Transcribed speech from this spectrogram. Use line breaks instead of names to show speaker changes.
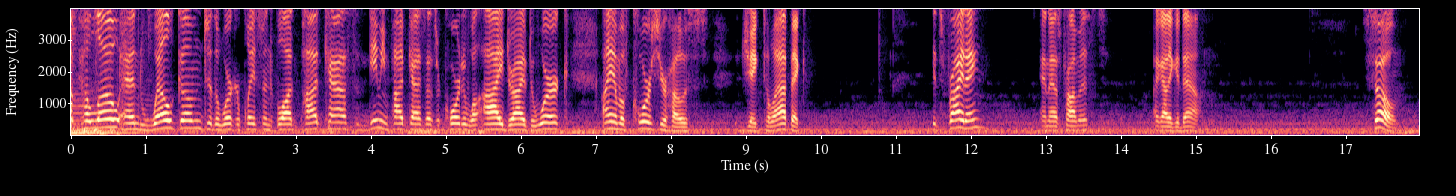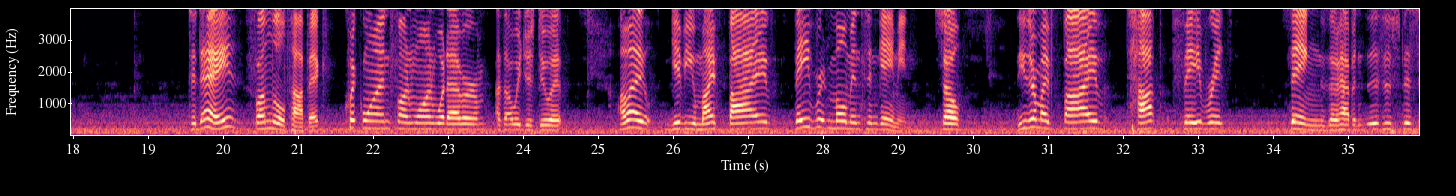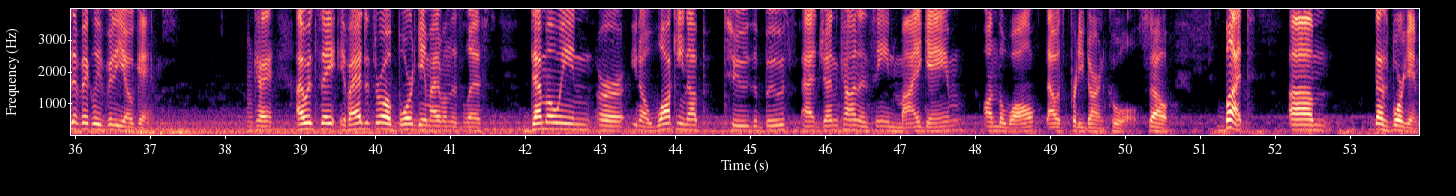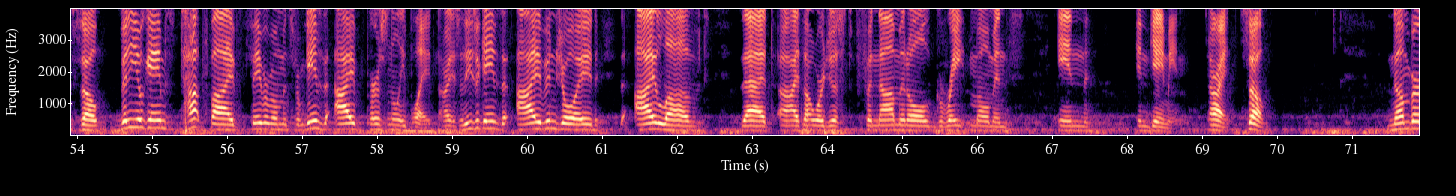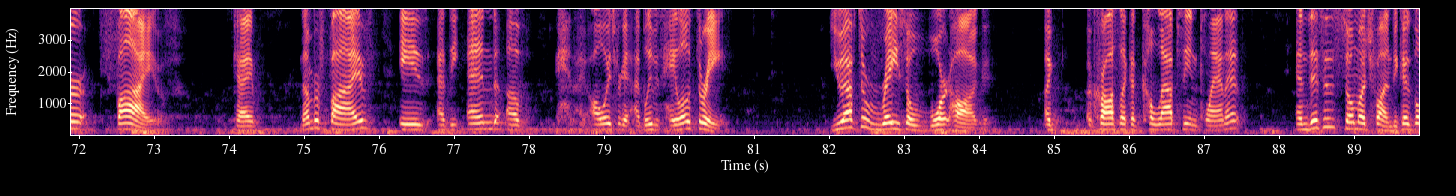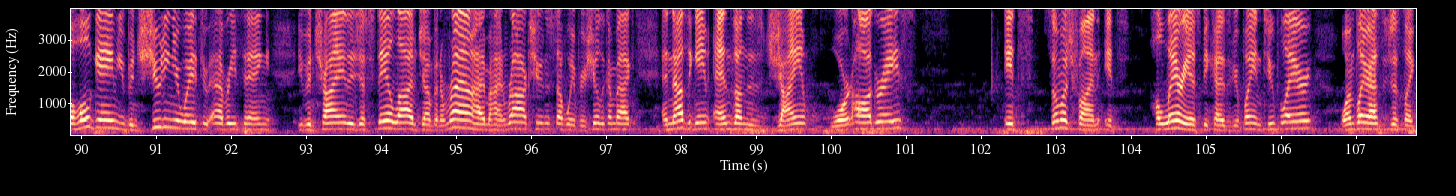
up? Hello and welcome to the Worker Placement Blog Podcast, the gaming podcast that's recorded while I drive to work. I am, of course, your host, Jake Talapic. It's Friday, and as promised, I gotta get down. So, today, fun little topic. Quick one, fun one, whatever. I thought we'd just do it. I'm gonna give you my five favorite moments in gaming. So, these are my five top favorite things that have happened. This is specifically video games. Okay? I would say if I had to throw a board game item on this list, demoing or, you know, walking up to the booth at Gen Con and seeing my game on the wall, that was pretty darn cool. So, but um, that's board games. So, video games, top five favorite moments from games that I've personally played. All right, so these are games that I've enjoyed, that I loved, that uh, I thought were just phenomenal, great moments in in gaming. All right, so number five. Okay, number five is at the end of, and I always forget. I believe it's Halo Three. You have to race a warthog a, across like a collapsing planet. And this is so much fun because the whole game you've been shooting your way through everything. You've been trying to just stay alive, jumping around, hiding behind rocks, shooting stuff, waiting for your shield to come back. And now the game ends on this giant warthog race. It's so much fun. It's hilarious because if you're playing two player, one player has to just like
